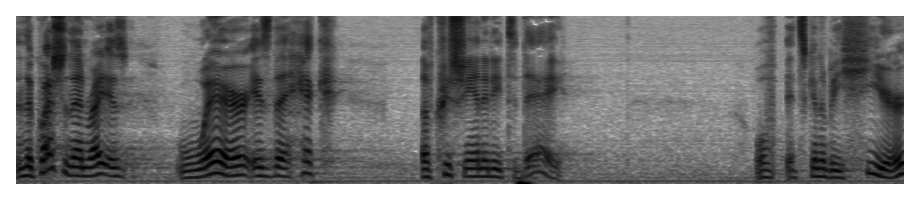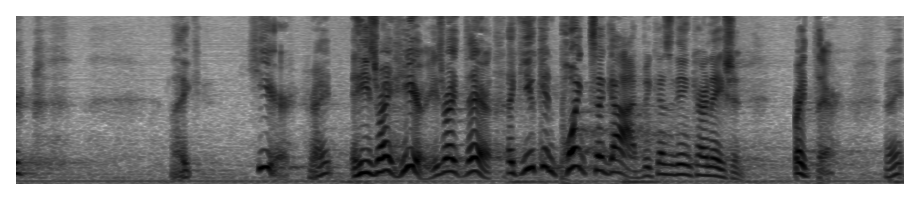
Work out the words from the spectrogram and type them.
And the question then, right, is where is the hick of Christianity today? Well, it's going to be here. Like, here, right? He's right here. He's right there. Like you can point to God because of the incarnation. Right there, right?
